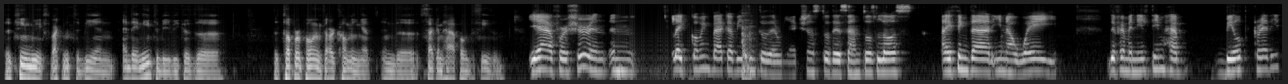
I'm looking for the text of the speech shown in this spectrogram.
the team we expect them to be in. And they need to be because the the tougher opponents are coming at in the second half of the season. Yeah, for sure. And, and like coming back a bit into the reactions to the Santos loss, I think that in a way, the femenil team have built credit.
